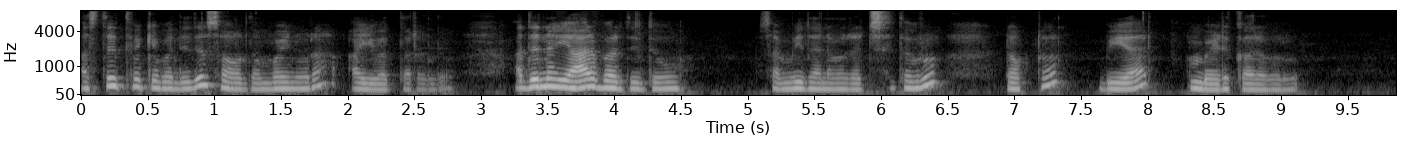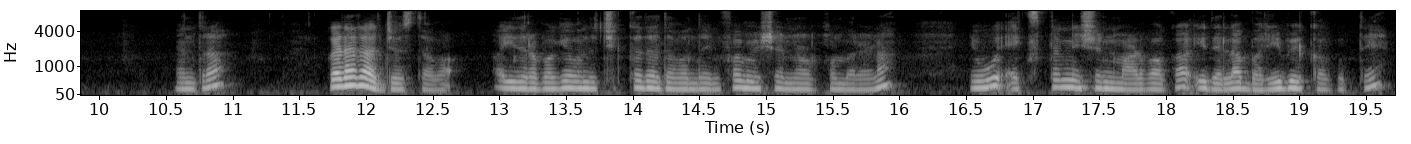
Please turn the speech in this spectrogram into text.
ಅಸ್ತಿತ್ವಕ್ಕೆ ಬಂದಿದ್ದು ಸಾವಿರದ ಒಂಬೈನೂರ ಐವತ್ತರಂದು. ಅದನ್ನು ಯಾರು ಬರೆದಿದ್ದು? ಸಂವಿಧಾನವನ್ನು ರಚಿಸಿದವರು ಡಾಕ್ಟರ್ ಬಿ. ಆರ್. ಅಂಬೇಡ್ಕರ್ ಅವರು. ನಂತರ ಗಣರಾಜ್ಯೋತ್ಸವ. ಇದರ ಬಗ್ಗೆ ಒಂದು ಚಿಕ್ಕದಾದ ಒಂದು ಇನ್ಫಾರ್ಮೇಷನ್ ನೋಡ್ಕೊಂಡು ಬರೋಣ. ನೀವು ಎಕ್ಸ್ಪ್ಲನೇಷನ್ ಮಾಡುವಾಗ ಇದೆಲ್ಲ ಬರೀಬೇಕಾಗುತ್ತೆ.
